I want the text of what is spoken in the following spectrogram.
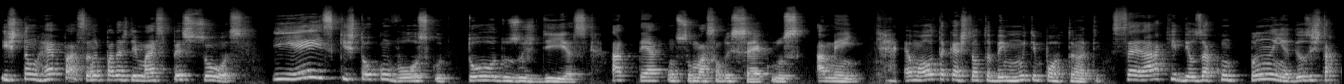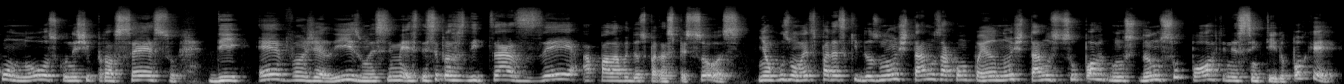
e estão repassando para as demais pessoas. E eis que estou convosco todos os dias, até a consumação dos séculos. Amém. É uma outra questão também muito importante. Será que Deus acompanha, Deus está conosco neste processo de evangelismo, nesse, nesse processo de trazer a palavra de Deus para as pessoas? Em alguns momentos parece que Deus não está nos acompanhando, não está nos, suport, nos dando suporte nesse sentido. Por quê?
